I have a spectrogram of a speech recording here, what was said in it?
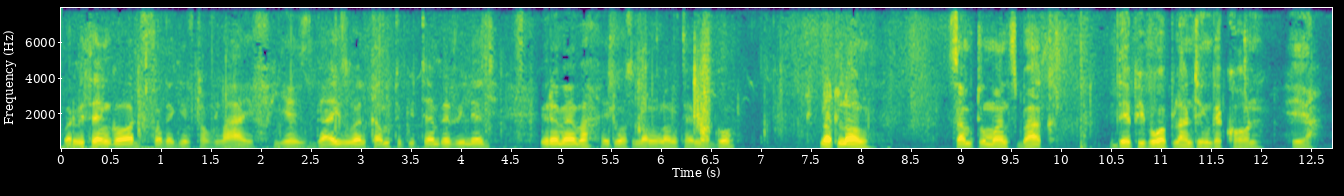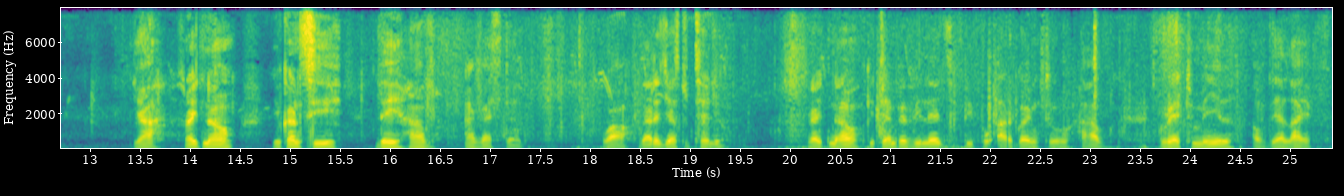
But we thank God for the gift of life. Yes, guys, welcome to Kitembe village. You remember, it was a long, long time ago. Not long, some two months back, the people were planting the corn here. Yeah, right now you can see they have harvested. Wow, that is just to tell you. Right now, Kitembe village, people are going to have great meal of their life.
